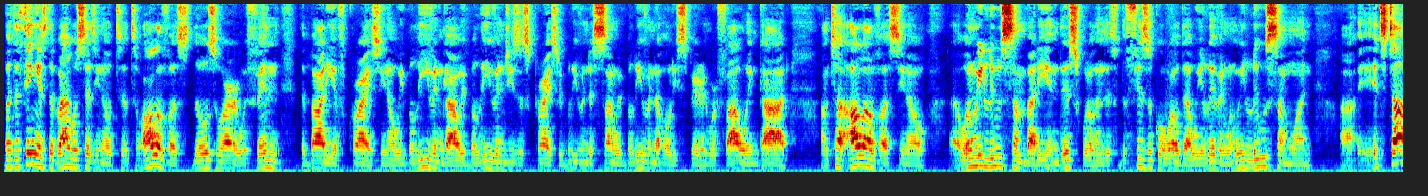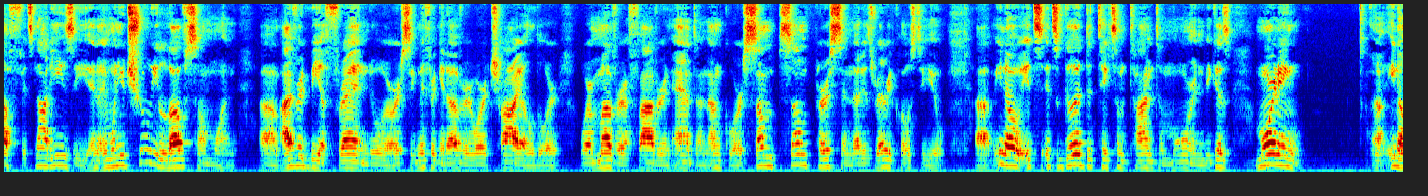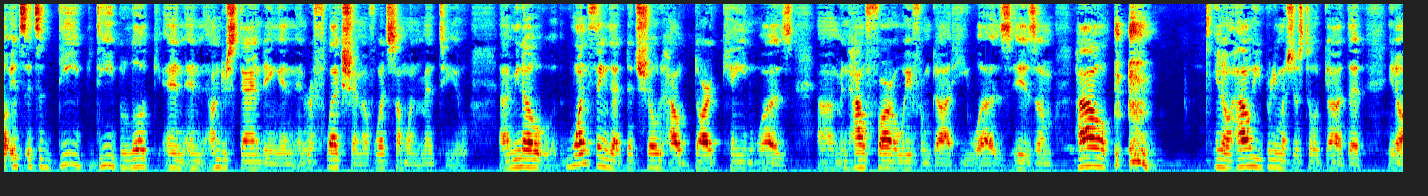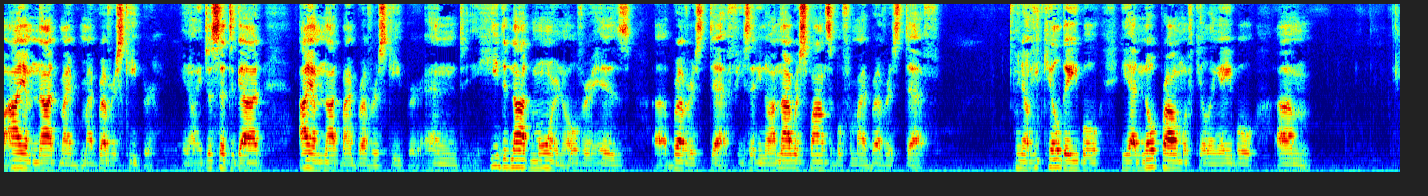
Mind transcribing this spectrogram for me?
but the thing is, the Bible says, you know, to, to all of us, those who are within the body of Christ, you know, we believe in God, we believe in Jesus Christ, we believe in the Son, we believe in the Holy Spirit, and we're following God. Um, to all of us, you know, uh, when we lose somebody in this world, in this, the physical world that we live in, when we lose someone, uh, it's tough. It's not easy. And, and when you truly love someone, um, either it be a friend or, or a significant other or a child or or a mother, a father, an aunt, an uncle, or some some person that is very close to you. Uh, you know, it's it's good to take some time to mourn because mourning, uh, you know, it's it's a deep, deep look and and understanding and, and reflection of what someone meant to you. Um, you know, one thing that, that showed how dark Cain was um, and how far away from God he was is um, how, you know, how he pretty much just told God that, you know, I am not my, my brother's keeper. You know, he just said to God, I am not my brother's keeper. And he did not mourn over his uh, brother's death. He said, you know, I'm not responsible for my brother's death. You know, he killed Abel. He had no problem with killing Abel. Um,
